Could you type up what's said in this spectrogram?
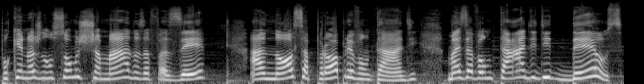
Porque nós não somos chamados a fazer a nossa própria vontade, mas a vontade de Deus.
